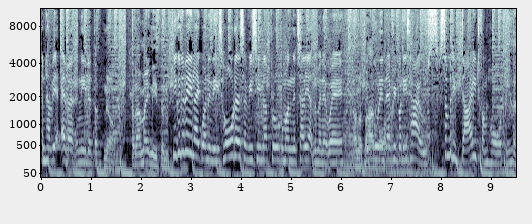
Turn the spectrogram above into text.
And have you ever needed them? No. But I might need them. You're going to be like one of these hoarders. Have you seen that program on the telly at the minute where I'm a they're bad going in hoarder. everybody's house? Somebody died from hoarding.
